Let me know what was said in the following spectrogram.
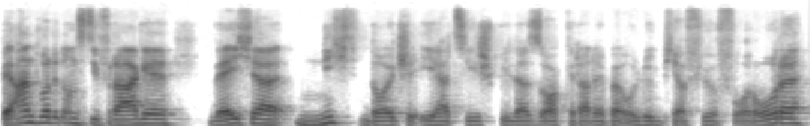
Beantwortet uns die Frage, welcher nicht deutsche EHC-Spieler sorgt gerade bei Olympia für Furore?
